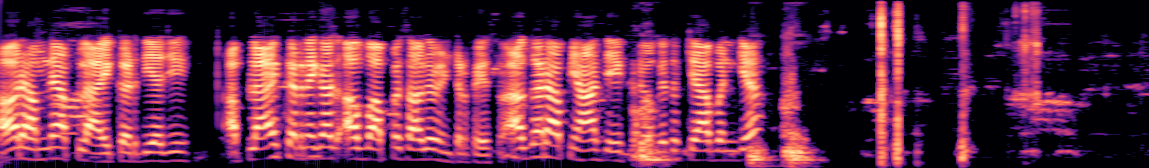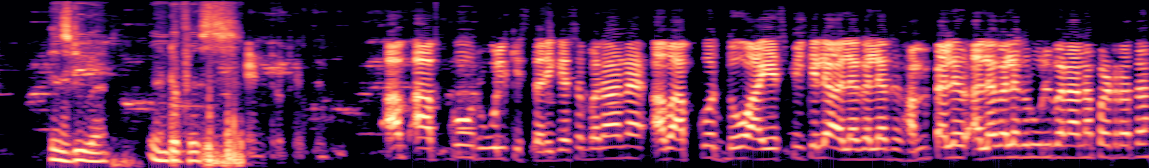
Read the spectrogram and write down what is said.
और हमने अप्लाई कर दिया जी। अप्लाई करने के बाद अब वापस आ जाओ इंटरफेस में। अगर आप यहाँ देख रहे होगे तो क्या बन गया? इंटरफेस इंटरफेस अब आपको रूल किस तरीके से बनाना है? अब आपको दो आईएसपी के लिए अलग अलग हमें पहले अलग अलग रूल बनाना पड़ रहा था।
